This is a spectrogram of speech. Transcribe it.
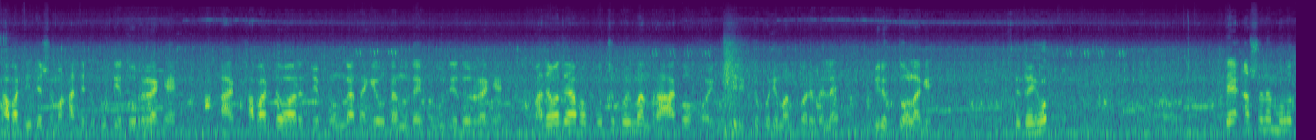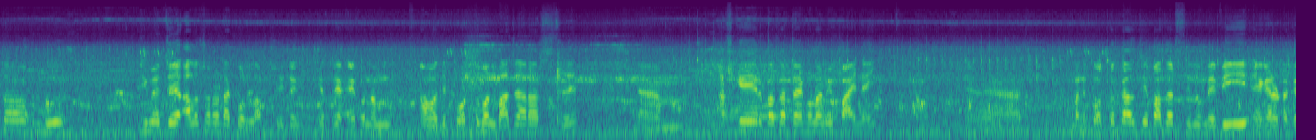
খাবার দিতে সময় হাতে টুকুর দিয়ে ধরে রাখে আর খাবার দেওয়ার যে বঙ্গা থাকে ওটার মধ্যে টুকুর দিয়ে ধরে রাখে। মাঝে মাঝে আবার প্রচুর পরিমাণ রাগও হয় অতিরিক্ত পরিমাণ করে ফেলে বিরক্তও লাগে। তো যাই হোক। তে আসলে মূলত ডিমের যে আলোচনাটা করলাম সেটার ক্ষেত্রে এখন আমাদের বর্তমান বাজার আসছে। আজকের বাজারটা এখন আমি পাই নাই। মানে গতকাল যে বাজার ছিল মেবি এগারো টাকা,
